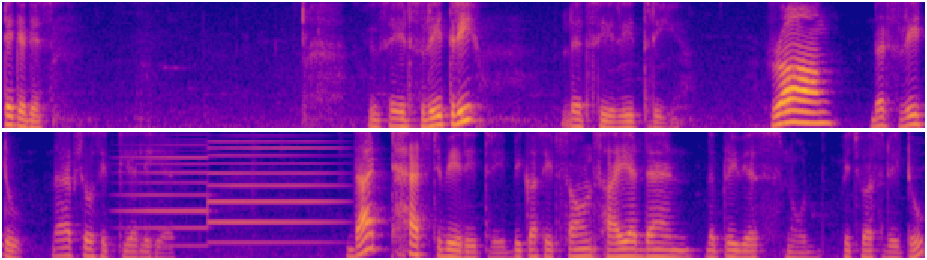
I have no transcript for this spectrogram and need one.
Take a guess. You say it's re 3. Let's see re 3. Wrong. That's re 2. The app shows it clearly here. That has to be re 3 because it sounds higher than the previous node which was re 2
